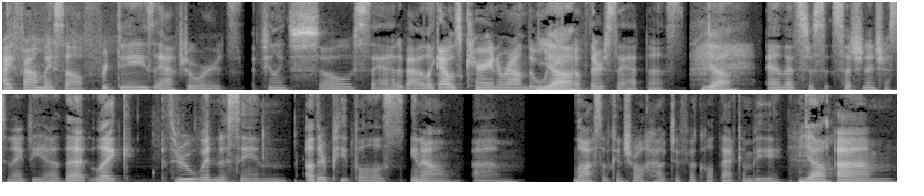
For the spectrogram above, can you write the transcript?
I found myself for days afterwards feeling so sad about it. Like I was carrying around the weight Yeah. of their sadness. Yeah. And that's just such an interesting idea that, like, through witnessing other people's, you know, um, loss of control, how difficult that can be. Yeah. Um,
